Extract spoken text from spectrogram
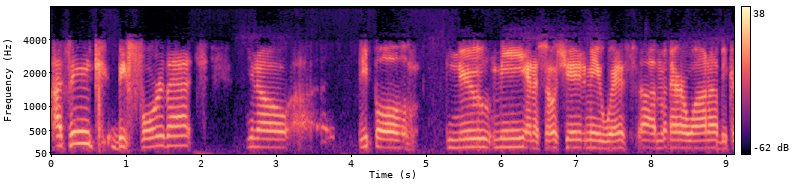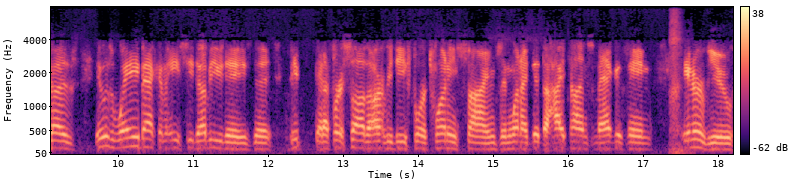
I think before that, you know, uh, people knew me and associated me with uh, marijuana because it was way back in the ECW days that peop that I first saw the RVD 420 signs, and when I did the High Times magazine interview,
